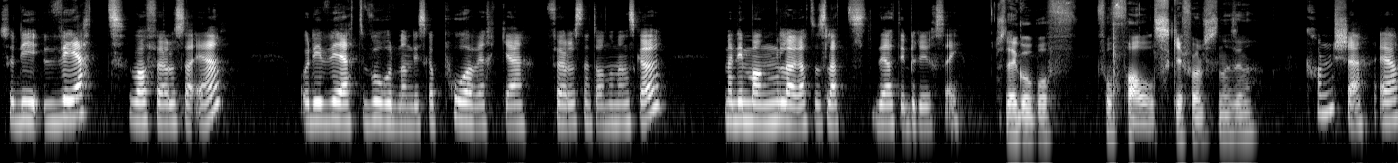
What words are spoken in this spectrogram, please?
Så de vet hva følelser er, og de vet hvordan de skal påvirke følelsene til andre mennesker, men de mangler rett og slett det at de bryr seg. Så det går på å forfalske følelsene sine. Kanskje, ja.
